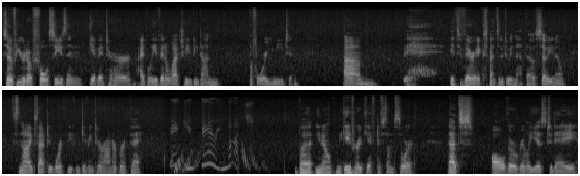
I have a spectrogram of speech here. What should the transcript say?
So if you were to full season give it to her, I believe it'll actually be done before you need to. Um, it's very expensive doing that though, so you know, it's not exactly worth even giving to her on her birthday. Thank you very much. But, you know, we gave her a gift of some sort. That's all there really is today,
